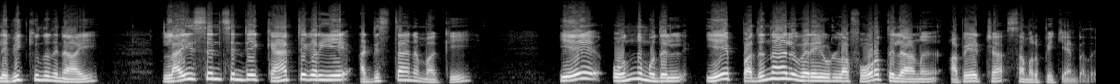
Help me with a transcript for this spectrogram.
ലഭിക്കുന്നതിനായി ലൈസൻസിന്റെ കാറ്റഗറിയെ അടിസ്ഥാനമാക്കി എ ഒന്ന് മുതൽ എ പതിനാല് വരെയുള്ള ഫോറത്തിലാണ് അപേക്ഷ സമർപ്പിക്കേണ്ടത്.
